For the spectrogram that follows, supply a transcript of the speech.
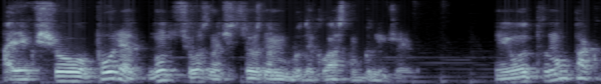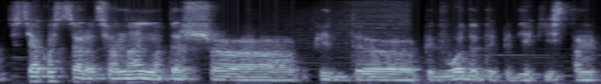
А якщо поряд, ну все, значить, все з нами буде класно, будемо живі. І от ну так, якось це раціонально теж е, під е, підводити під якісь там.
